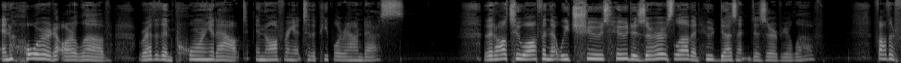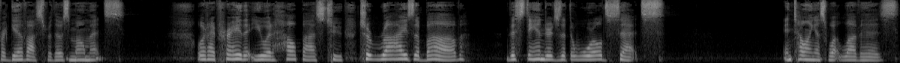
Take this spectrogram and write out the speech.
and hoard our love rather than pouring it out and offering it to the people around us. That all too often that we choose who deserves love and who doesn't deserve your love. Father, forgive us for those moments. Lord, I pray that you would help us to, to rise above the standards that the world sets in telling us what love is.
